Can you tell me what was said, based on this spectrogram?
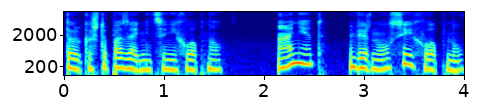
Только что по заднице не хлопнул. А нет, вернулся и хлопнул.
